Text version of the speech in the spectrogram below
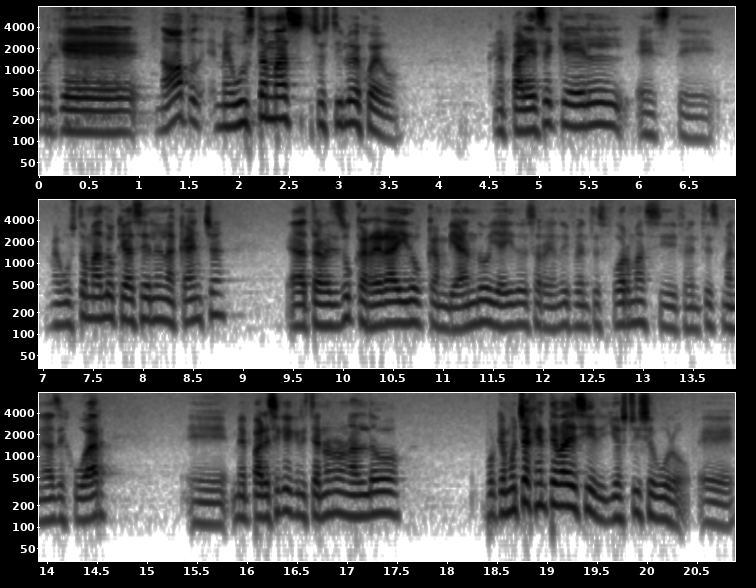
porque no, pues me gusta más su estilo de juego. Me parece que él, este, me gusta más lo que hace él en la cancha. A través de su carrera ha ido cambiando y ha ido desarrollando diferentes formas y diferentes maneras de jugar. Eh, me parece que Cristiano Ronaldo, porque mucha gente va a decir, yo estoy seguro, eh,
